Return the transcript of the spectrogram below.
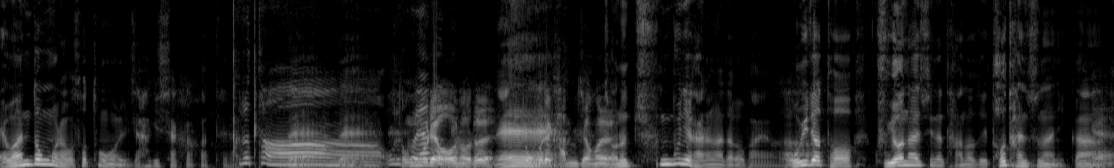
애완동물하고 소통을 이제 하기 시작할 것 같아요. 그렇다. 우리 동물의 고양이들. 언어를 네. 동물의 감정을 저는 충분히 가능하다고 봐요. 아. 오히려 더 구현할 수 있는 단어들이 더 단순하니까 예.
